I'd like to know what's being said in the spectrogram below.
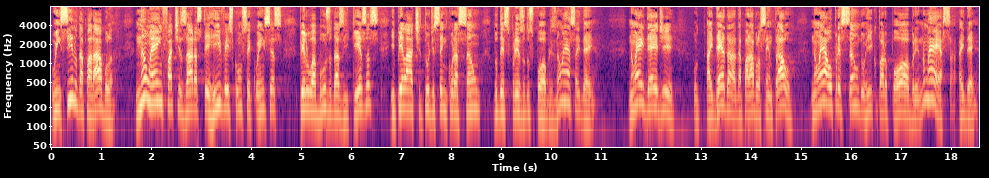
O ensino da parábola não é enfatizar as terríveis consequências pelo abuso das riquezas e pela atitude sem coração do desprezo dos pobres. Não é essa a ideia. Não é a ideia de. A ideia da, da parábola central não é a opressão do rico para o pobre, não é essa a ideia.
